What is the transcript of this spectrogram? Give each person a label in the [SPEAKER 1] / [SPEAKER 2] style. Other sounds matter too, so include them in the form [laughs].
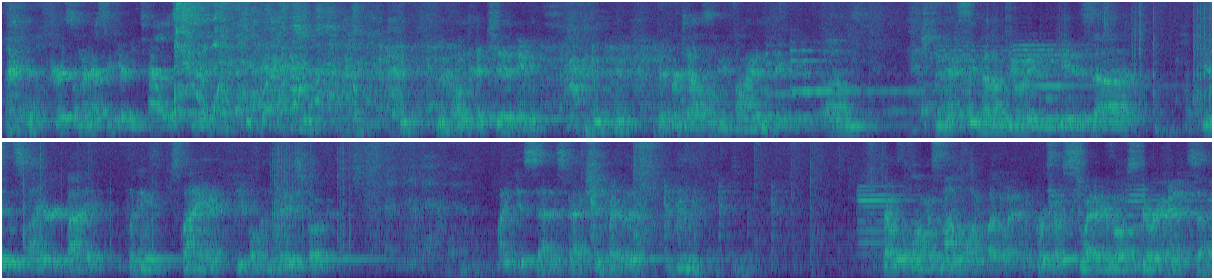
[SPEAKER 1] [laughs] Chris, I'm gonna ask you to get me towels.
[SPEAKER 2] no, [laughs] I'm not kidding. [laughs] Paper towels will be fine, thank you. Um, the next thing that I'm doing is uh, is inspired by looking, spying at people on Facebook. Might get satisfaction with it. [clears throat] that was the longest monologue, by the way. Course, I was sweating the most during it, so.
